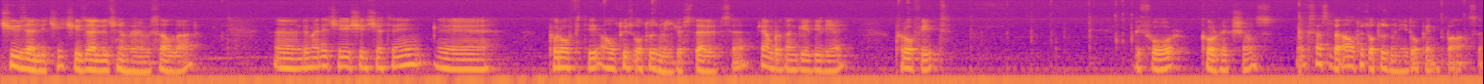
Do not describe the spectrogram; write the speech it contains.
252, 253 nömrəli misallar. Deməli ki, şirkətin e, profiti 630 min göstərir bizə. Gəlin buradan qeyd eləyək. Profit before corrections. Yəni qısası da 630 min idi opening balansı.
